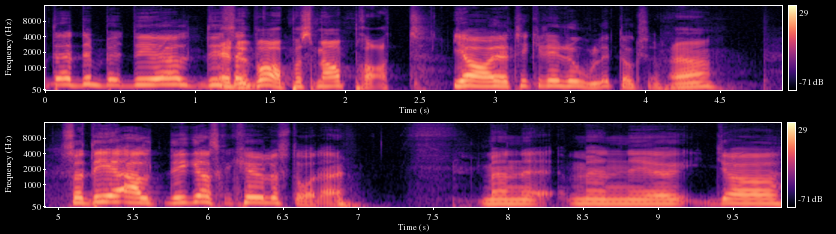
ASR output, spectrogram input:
Det, det, det, det är Är så, du bra på småprat? Ja, jag tycker det är roligt också. Ja. Så det är, allt, det är ganska kul att stå där. Men, men eh, jag,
